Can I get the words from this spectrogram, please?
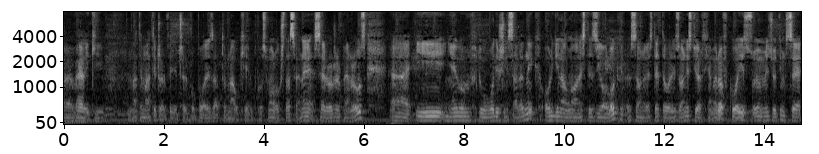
veliki matematičar, fizičar, popularizator nauke, kosmolog, šta sve ne, Sir Roger Penrose e, i njegov dugogodišnji saradnik, originalno anestezijolog sa Univerziteta u Arizoni, Stuart Hemeroff, koji su, međutim, se e,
